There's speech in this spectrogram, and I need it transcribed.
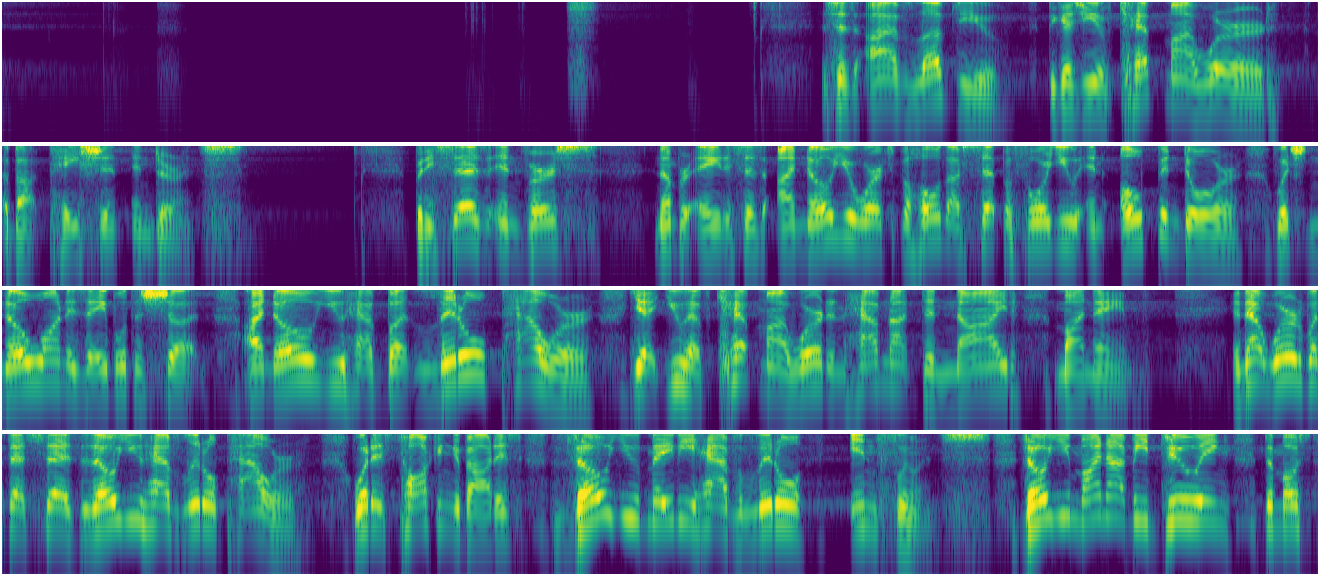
It says, I have loved you because you have kept my word about patient endurance. But he says in verse Number eight, it says, I know your works. Behold, I've set before you an open door, which no one is able to shut. I know you have but little power, yet you have kept my word and have not denied my name. And that word, what that says, though you have little power, what it's talking about is though you maybe have little influence, though you might not be doing the most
